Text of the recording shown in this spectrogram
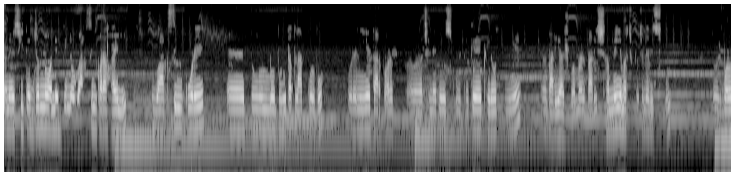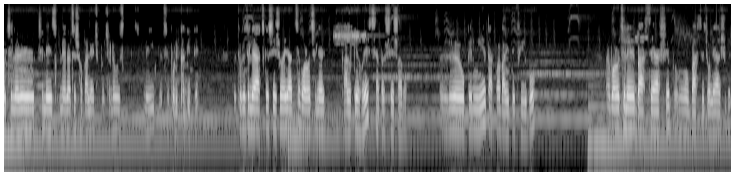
মানে শীতের জন্য অনেকদিন ওয়াক্সিং করা হয়নি। ওয়াক্সিং করে তো ভুরুটা প্লাক করব। করে নিয়ে তারপর ছেলেকে স্কুল থেকে ফেরত নিয়ে বাড়ি আসব। আমার বাড়ির সামনেই আমার ছোটো ছেলের স্কুল। তো বড় ছেলের, ছেলে স্কুলে গেছে সকালে। ছোটো ছেলেও স্কুলেই গেছে পরীক্ষা দিতে। তো ছোটো ছেলে আজকে শেষ হয়ে যাচ্ছে, বড় ছেলের কালকে হয়ে তারপর শেষ হবে। ওকে নিয়ে তারপর বাড়িতে ফিরবো। বড় ছেলে বাসে আসে বাসে চলে আসবে।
